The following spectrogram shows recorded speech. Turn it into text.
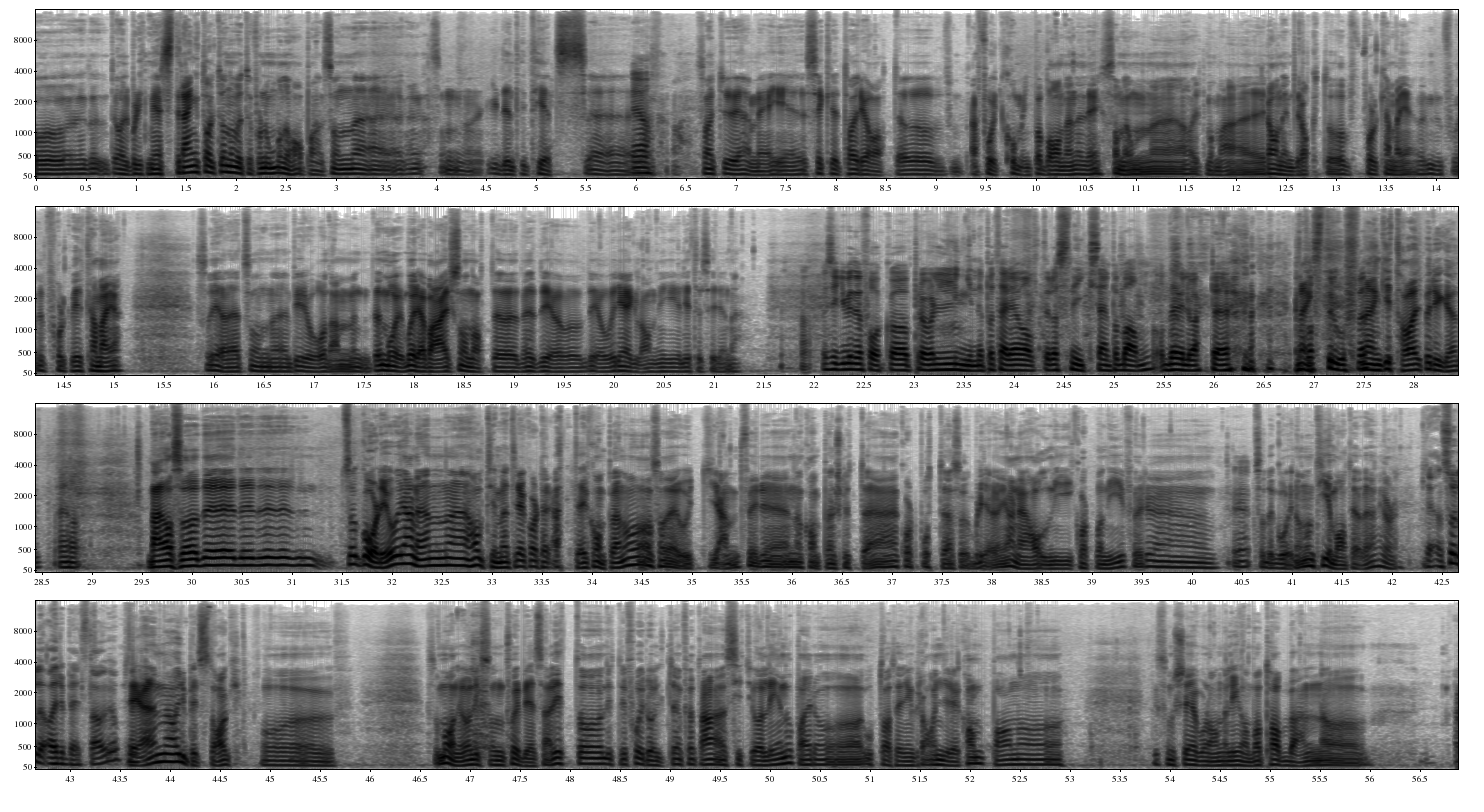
Det har blitt mer strengt, alt nå, vet du, for nå må du ha på en sånn, eh, sånn identitets... Ja. Ja. Sant? Du er med i sekretariatet, og jeg får ikke komme inn på banen heller. Samme om eh, jeg har på meg Ranheim-drakt og folk, folk vet hvem jeg er. Så er det et sånn eh, byrå, og det må jo bare være sånn at det, det, det, er, jo, det er jo reglene i Eliteserien. Ja. Hvis ikke begynner folk å prøve å ligne på Terje Walter og snike seg inn på banen, og det ville vært eh, katastrofe. Med en gitar på ryggen. Ja. Nei, altså, det, det, det, Så går det jo gjerne en eh, halvtime, tre kvarter etter kampen. Og, altså, det er jo ikke hjem før eh, når kampen slutter kvart på åtte. Så blir det gjerne halv ni, kvart på ni. Før, eh, Ja. Så det går jo noen timer til det. gjør det. Det er en solid arbeidsdag. Opp. Det er en arbeidsdag. og så må man jo liksom forberede seg litt, og litt i forhold til, for at jeg sitter jo alene oppe her og har oppdatering fra andre kampene. og liksom Se hvordan det ligger an på tabellen. og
